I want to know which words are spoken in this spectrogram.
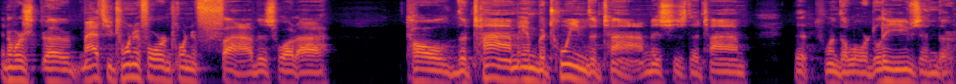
In other words, uh, Matthew 24 and 25 is what I call the time in between the time. This is the time that when the Lord leaves and the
